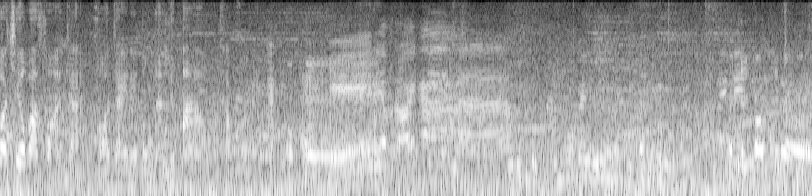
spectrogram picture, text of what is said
ก็เชื่อว่าเขาอาจจะพอใจในตรงนั้นหรือเปล่าครับผมโอเคโอเคเรียบร้อยค่ะเมื่อกี้กล้องที่เลย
